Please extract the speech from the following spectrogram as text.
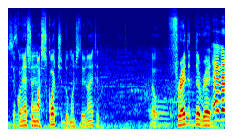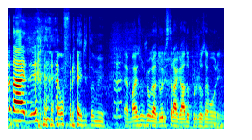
Você conhece É. o mascote do Manchester United? É o Fred the Red. É verdade. é o Fred também. É mais um jogador estragado por José Mourinho.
